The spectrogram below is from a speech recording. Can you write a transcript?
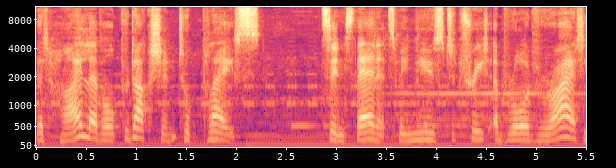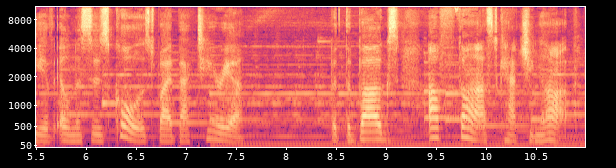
that high-level production took place. Since then, it's been used to treat a broad variety of illnesses caused by bacteria. But the bugs are fast catching up.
